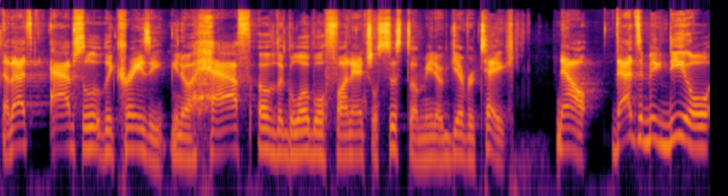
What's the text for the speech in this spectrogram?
Now that's absolutely crazy. You know, half of the global financial system, you know, give or take. Now, that's a big deal.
